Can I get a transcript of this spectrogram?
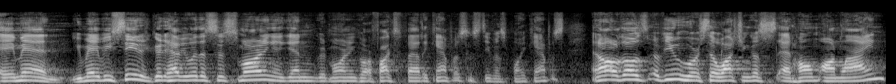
Amen. You may be seated. Good to have you with us this morning. Again, good morning to our Fox Valley campus and Stevens Point campus. And all of those of you who are still watching us at home online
